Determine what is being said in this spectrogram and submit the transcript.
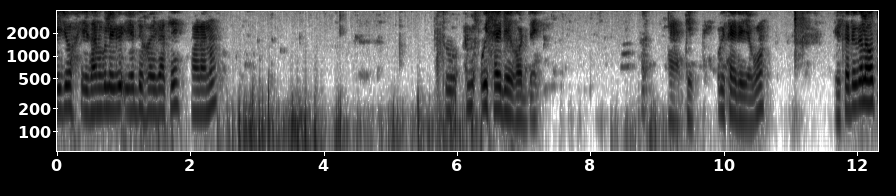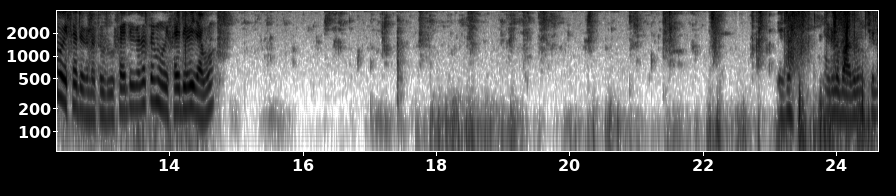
এই যে, এই ধানগুলো এদের হয়ে গেছে মারানো তো আমি ওই সাইডে ঘর যাই। হ্যাঁ ঠিক। ওই সাইডে যাব। এই সাইডে গেলে হতো, ওই সাইডে গেলে তো দু সাইডে গেলে তো আমি ওই সাইডে হয়ে যাব। এই যে, এগুলো বাথরুম ছিল।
